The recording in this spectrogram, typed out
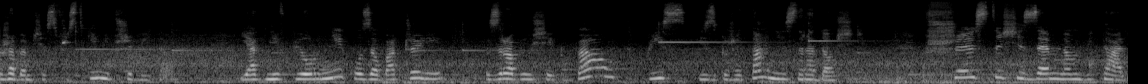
żebym się z wszystkimi przywitał. Jak mnie w piórniku zobaczyli, zrobił się gwałt, pis i zgrzytanie z radości. Wszyscy się ze mną witali,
